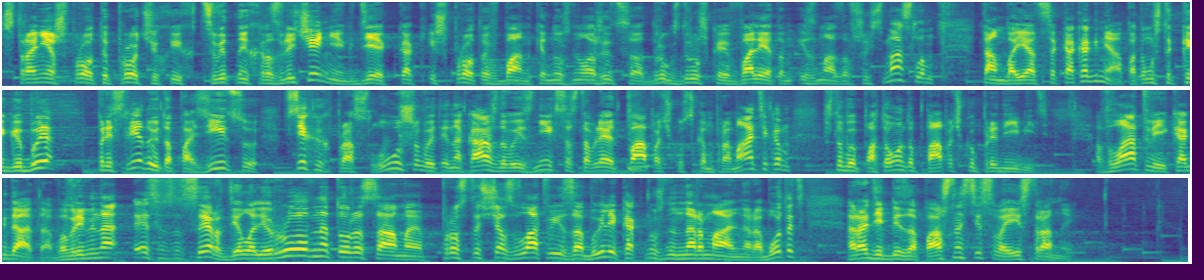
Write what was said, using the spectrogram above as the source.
в стране шпрот и прочих их цветных развлечений, где, как и шпроты в банке, нужно ложиться друг с дружкой валетом, измазавшись маслом, там боятся как огня, потому что КГБ преследует оппозицию, всех их прослушивает и на каждого из них составляет папочку с компроматиком, чтобы потом эту папочку предъявить. В Латвии когда-то, во времена СССР, делали ровно то же самое, просто сейчас в Латвии забыли, как нужно нормально работать ради безопасности своей страны.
